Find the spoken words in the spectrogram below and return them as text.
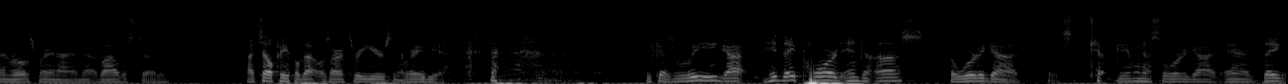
and Rosemary and I in that Bible study. I tell people that was our three years in Arabia. because we got, they poured into us the Word of God. They kept giving us the Word of God. And they,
